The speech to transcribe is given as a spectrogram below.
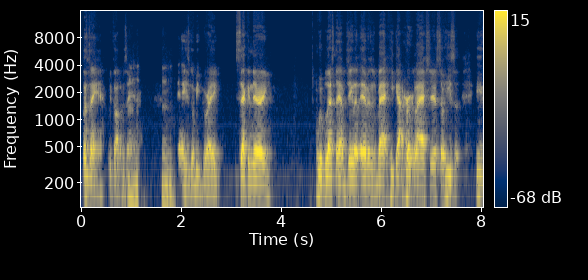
What's Zan? We call him Zan. Mhm. Mhm. And he's gonna be great. Secondary, we're blessed to have Jalen Evans back. He got hurt last year, so he's he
